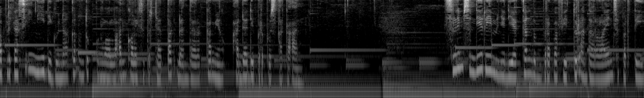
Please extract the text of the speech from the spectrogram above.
Aplikasi ini digunakan untuk pengelolaan koleksi tercetak dan terekam yang ada di perpustakaan. Slim sendiri menyediakan beberapa fitur antara lain seperti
